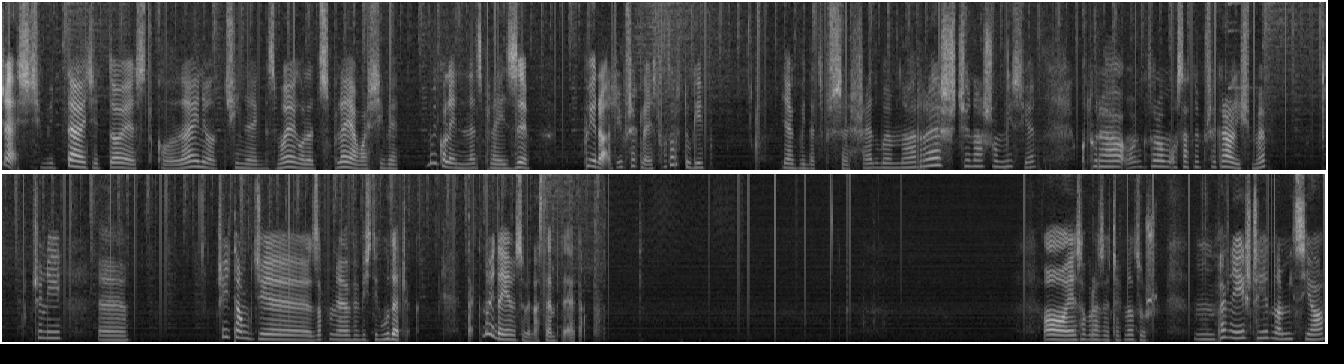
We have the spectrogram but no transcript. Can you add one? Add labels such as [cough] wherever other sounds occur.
Cześć, witajcie, to jest kolejny odcinek z mojego let's playa, właściwie mój kolejny let's play z Piraci Przekleństwo Tortugi. Jak widać przeszedłem nareszcie naszą misję, która, którą ostatnio przegraliśmy, czyli, e, czyli tam, gdzie zapomniałem wybić tych łódeczek. Tak, no i dajemy sobie następny etap. O, jest obrazeczek, no cóż. Mm, Pewnie jeszcze jedna misja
